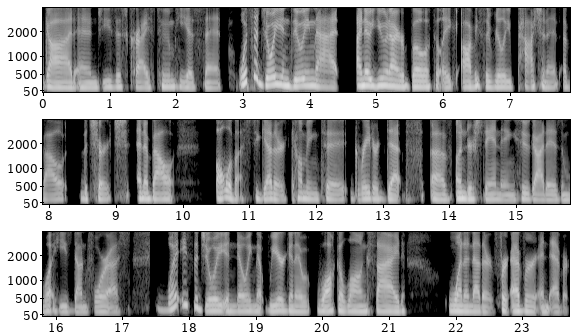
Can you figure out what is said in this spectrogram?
God and Jesus Christ, whom he has sent. What's the joy in doing that? I know you and I are both like obviously really passionate about the church and about all of us together coming to greater depths of understanding who God is and what He's done for us. What is the joy in knowing that we are going to walk alongside one another forever and ever?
